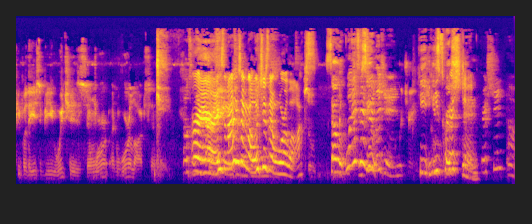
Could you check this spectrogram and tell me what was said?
People that used to be witches and, war- and warlocks, and Oh, so All right, he's all not right. So now he's talking about witches and warlocks. so So What is his see, religion? He, he's, He's Christian. Christian. Christian? Oh,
